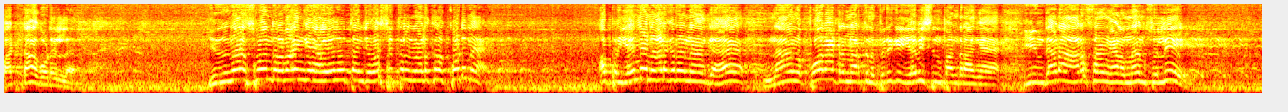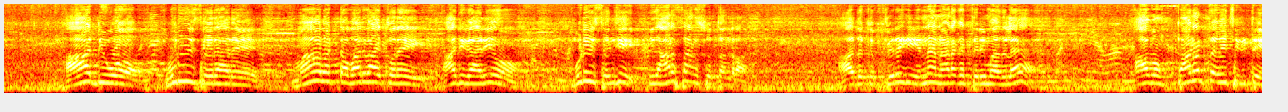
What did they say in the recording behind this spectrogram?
பட்டா கூட இல்ல. இதுதான் சுதந்திரம். வாங்கி எழுபத்தஞ்சு வருஷத்துல நடக்கிற கொடுமை. அப்ப என்ன நடக்குது நாங்க நாங்க போராட்டம் நடத்தின பிறகு எவிஷன் பண்றாங்க. இந்த இடம் அரசாங்க இடம் தான் சொல்லி ஆர்டிஓ உறுதி செய்கிறாரு மாவட்ட வருவாய்த்துறை அதிகாரியும் முடிவு செஞ்சு இது அரசாங்க சுத்தன்றான் அதுக்கு பிறகு என்ன நடக்க தெரியுமா அதுல? அவன் பணத்தை வச்சுக்கிட்டு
